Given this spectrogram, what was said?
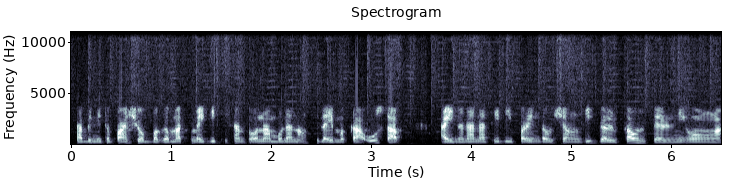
Sabi ni Topacio, bagamat may isang taon na mula nang sila ay magkausap, ay nananatili pa rin daw siyang legal counsel ni Ong.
